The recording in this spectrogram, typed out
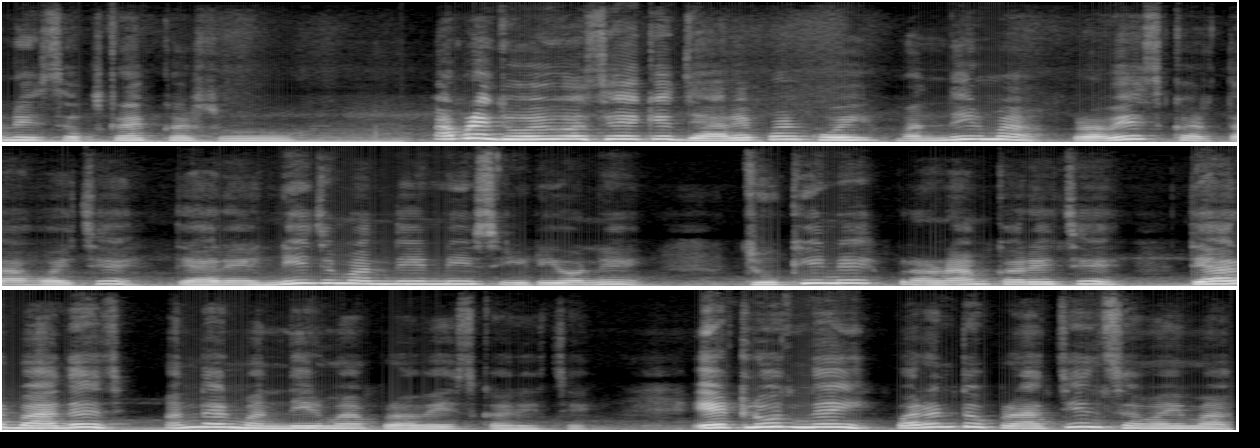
અને સબસ્ક્રાઈબ કરશો. આપણે જોયું હશે કે જ્યારે પણ કોઈ મંદિરમાં પ્રવેશ કરતા હોય છે, ત્યારે નિજ મંદિરની સીડીઓને ઝૂકીને પ્રણામ કરે છે, ત્યારબાદ જ અંદર મંદિરમાં પ્રવેશ કરે છે. એટલું જ નહીં, પરંતુ પ્રાચીન સમયમાં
